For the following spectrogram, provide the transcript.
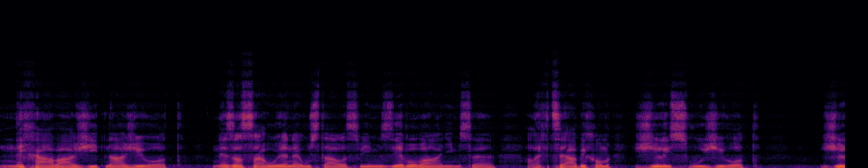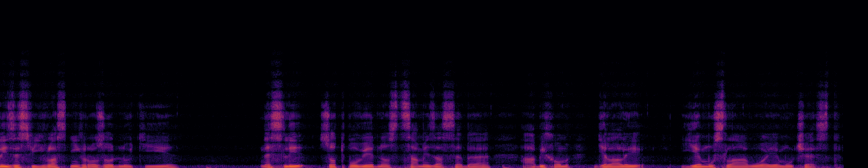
nechává žít náš život, nezasahuje neustále svým zjevováním se, ale chce, abychom žili svůj život, žili ze svých vlastních rozhodnutí, nesli zodpovědnost sami za sebe a abychom dělali jemu slávu a jemu čest.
